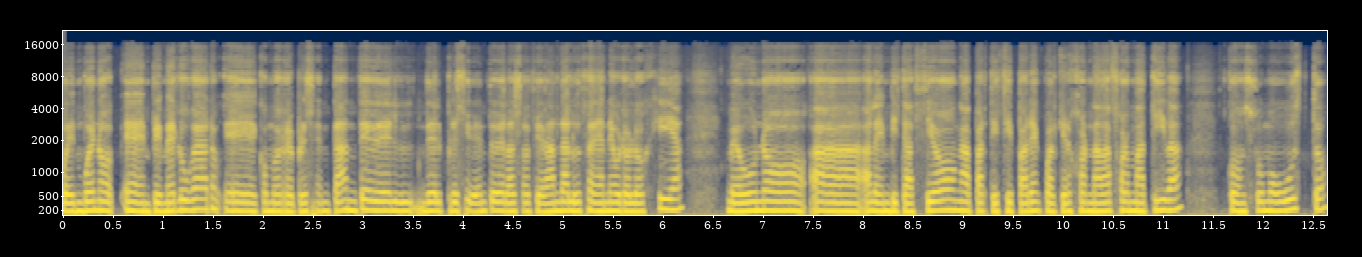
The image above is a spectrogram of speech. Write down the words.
Pues bueno, en primer lugar, eh, como representante del, presidente de la Sociedad Andaluza de Neurología, me uno a, la invitación a participar en cualquier jornada formativa. Con sumo gusto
